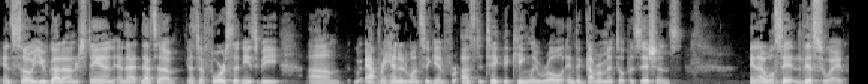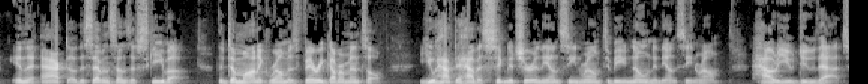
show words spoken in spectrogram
And so you've got to understand, and that, that's a that's a force that needs to be um, apprehended once again for us to take the kingly role into governmental positions. And I will say it this way in the act of the seven sons of Sceva, the demonic realm is very governmental. You have to have a signature in the unseen realm to be known in the unseen realm. How do you do that?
